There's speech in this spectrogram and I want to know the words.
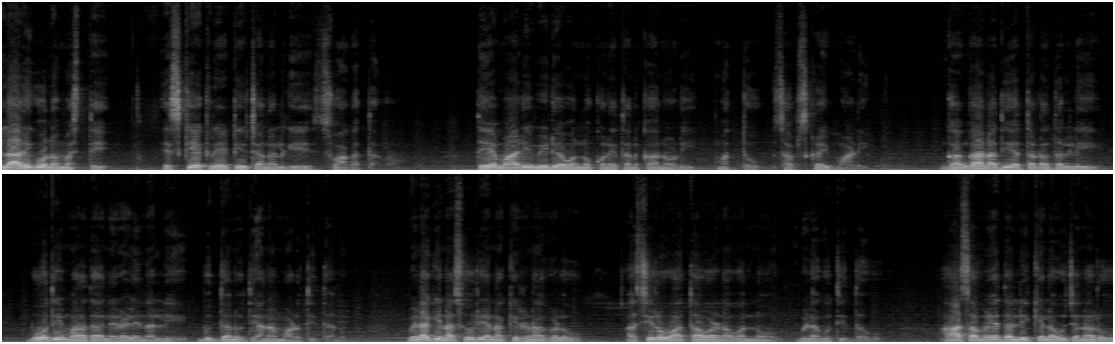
ಎಲ್ಲರಿಗೂ ನಮಸ್ತೆ. ಎಸ್ ಕೆ ಕ್ರಿಯೇಟಿವ್ ಚಾನಲ್ಗೆ ಸ್ವಾಗತ. ದಯಮಾಡಿ ವಿಡಿಯೋವನ್ನು ಕೊನೆ ತನಕ ನೋಡಿ ಮತ್ತು ಸಬ್ಸ್ಕ್ರೈಬ್ ಮಾಡಿ. ಗಂಗಾ ನದಿಯ ತಡದಲ್ಲಿ ಬೋಧಿ ಮರದ ನೆರಳಿನಲ್ಲಿ ಬುದ್ಧನು ಧ್ಯಾನ ಮಾಡುತ್ತಿದ್ದನು. ಬೆಳಗಿನ ಸೂರ್ಯನ ಕಿರಣಗಳು ಹಸಿರು ವಾತಾವರಣವನ್ನು ಬೆಳಗುತ್ತಿದ್ದವು. ಆ ಸಮಯದಲ್ಲಿ ಕೆಲವು ಜನರು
